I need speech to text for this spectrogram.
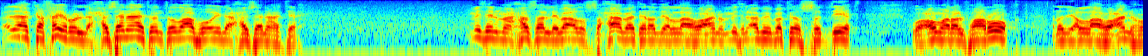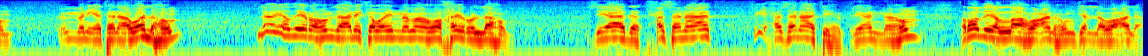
فذاك خير له حسنات تضاف إلى حسناته. مثل ما حصل لبعض الصحابة رضي الله عنهم مثل أبي بكر الصديق وعمر الفاروق رضي الله عنهم ممن يتناولهم لا يضيرهم ذلك وإنما هو خير لهم. زيادة حسنات في حسناتهم لأنهم رضي الله عنهم جل وعلا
